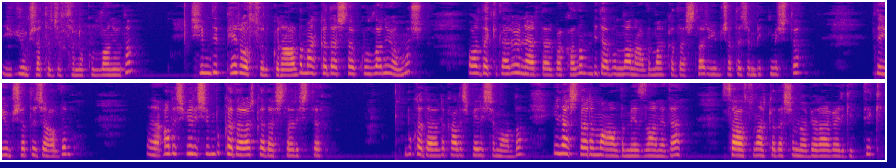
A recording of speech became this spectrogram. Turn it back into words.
yumuşatıcısını kullanıyordum. Şimdi Peros'unu aldım. Arkadaşlar kullanıyormuş. Oradakiler önerdiler bakalım. Bir de bundan aldım arkadaşlar. Yumuşatıcım bitmişti. Bir de yumuşatıcı aldım. E, alışverişim bu kadar arkadaşlar işte. Bu kadarlık alışverişim oldu. İlaçlarımı aldım eczaneden. Sağ olsun arkadaşımla beraber gittik.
